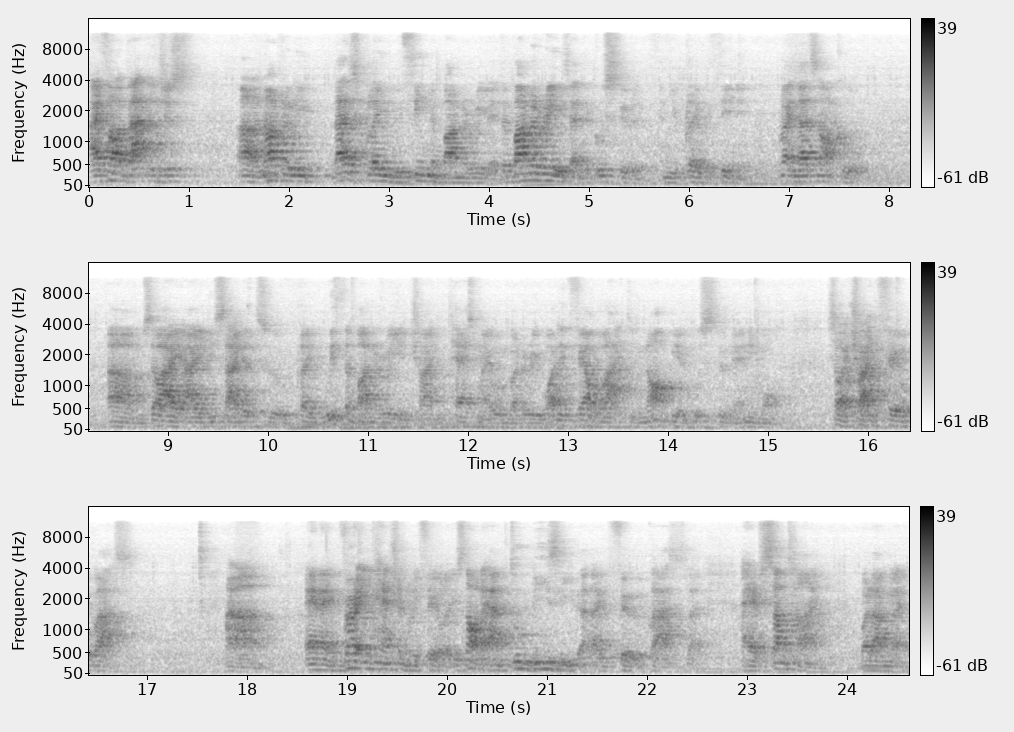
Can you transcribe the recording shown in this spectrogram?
I thought that was just uh, not really, that is playing within the boundary. The boundary is at the good student and you play within it. Right, that's not cool. Um, so I, I, decided to play with the boundary and try and test my own boundary, what it felt like to not be a good student anymore. So I tried to fail class. Um, and I very intentionally failed. It's not like I'm too busy that I fail the class. It's like I have some time, but I'm like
